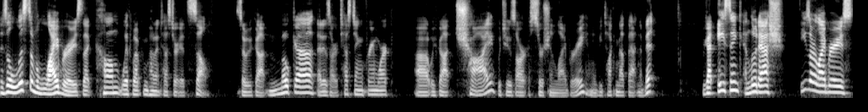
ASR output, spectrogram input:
there's a list of libraries that come with Web Component Tester itself. So we've got Mocha, that is our testing framework. Uh, we've got Chai, which is our assertion library, and we'll be talking about that in a bit. We've got async and Lodash. These are libraries,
